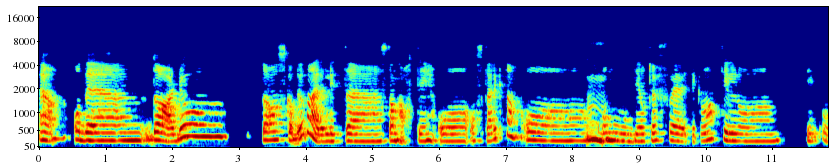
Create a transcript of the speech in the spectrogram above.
Ja, og det, da er det jo Da skal du jo være litt eh, standhaftig og, og sterk, da. Og, Mm. og modig og tøff og jeg vet ikke hva. Til å, til å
